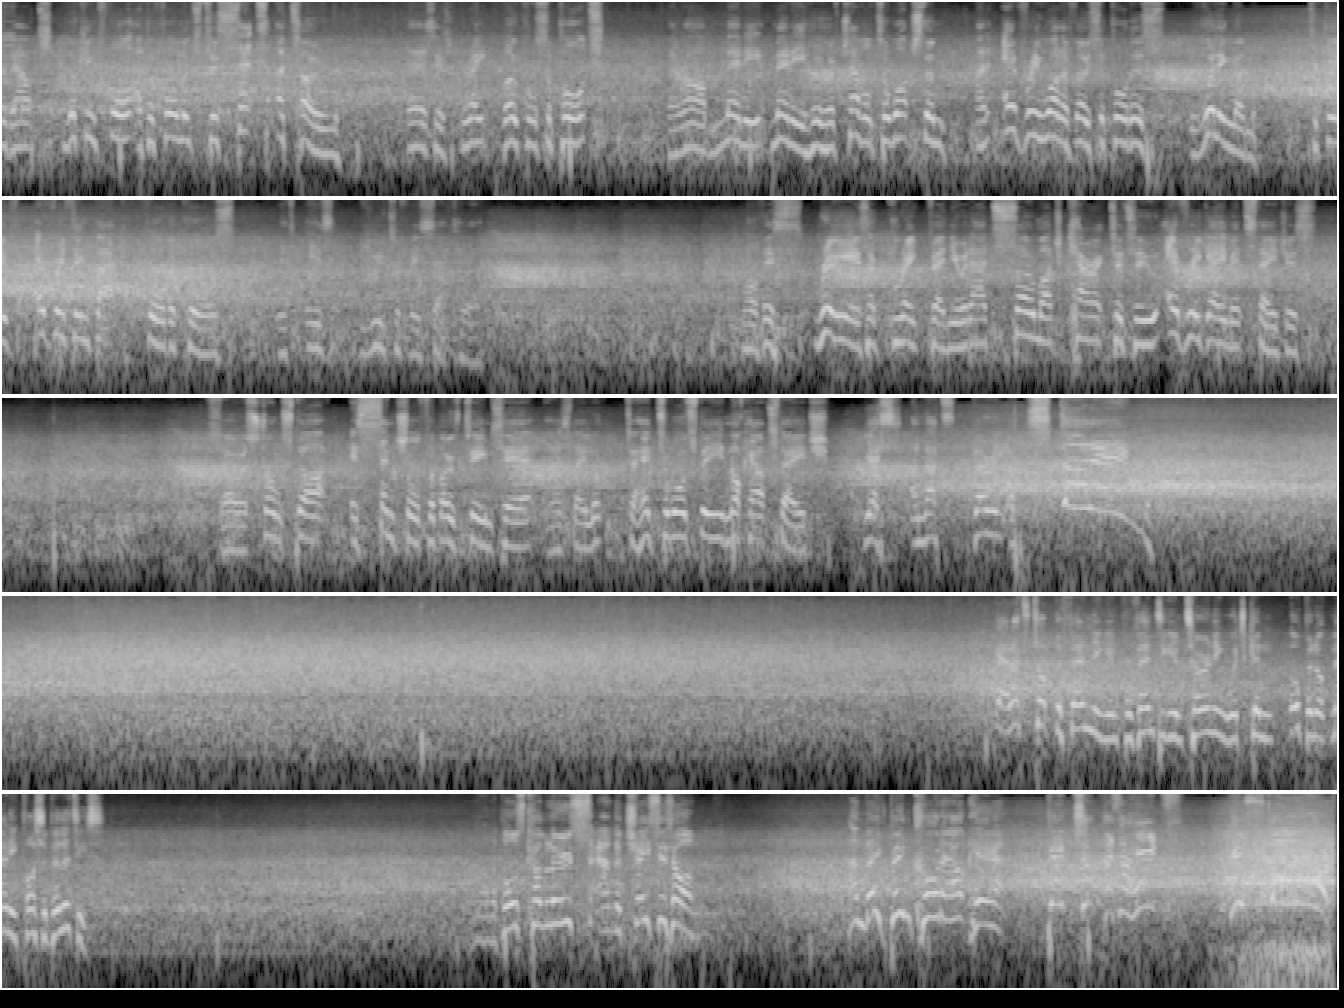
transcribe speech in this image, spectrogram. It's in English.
No doubt looking for a performance to set a tone. There's his great vocal support. There are many, many who have travelled to watch them, and every one of those supporters willing them to give everything back for the cause. It is beautifully set here. Well, this really is a great venue. It adds so much character to every game it stages. So a strong start essential for both teams here as they look to head towards the knockout stage. Yes, and that's very... Sterling! Yeah, that's top defending and preventing him turning, which can open up many possibilities. The ball's come loose and the chase is on. And they've been caught out here. Big has a hit! He scored!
